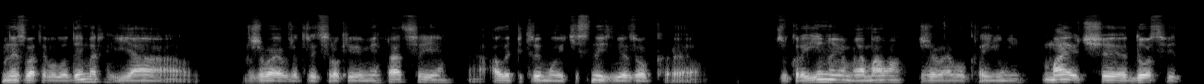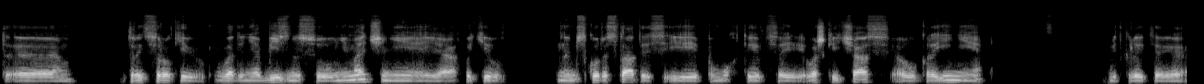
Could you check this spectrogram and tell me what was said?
Мене звати Володимир. Я вживаю вже 30 років еміграції, але підтримую тісний зв'язок е, з Україною. Моя мама живе в Україні. Маючи досвід е, 30 років ведення бізнесу в Німеччині, я хотів ним скористатись і допомогти в цей важкий час в Україні відкрити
